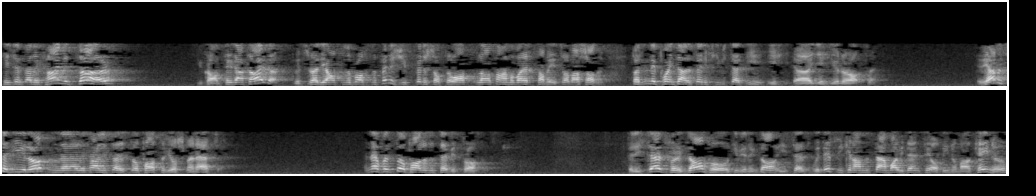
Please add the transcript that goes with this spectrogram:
He says, Elakain Etzar, you can't say that either. It's already after the brachas are finished. You finished off the last, last time. But I think they point out it's only if you said uh, If you haven't said Yehiyul then the kind of it's still part of your Shemana Esrei. And therefore it's still part of the Tevis brachas. But he says, for example, I'll give you an example, he says, with this we can understand why we don't say Avinu Malkeinu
